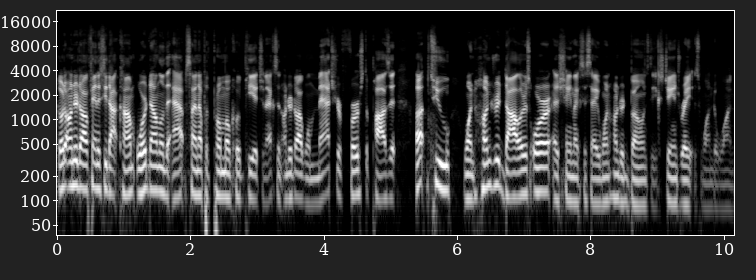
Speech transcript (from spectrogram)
Go to underdogfantasy.com or download the app, sign up with promo code PHNX, and Underdog will match your first deposit up to $100, or as Shane likes to say, 100 bones. The exchange rate is one to one.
